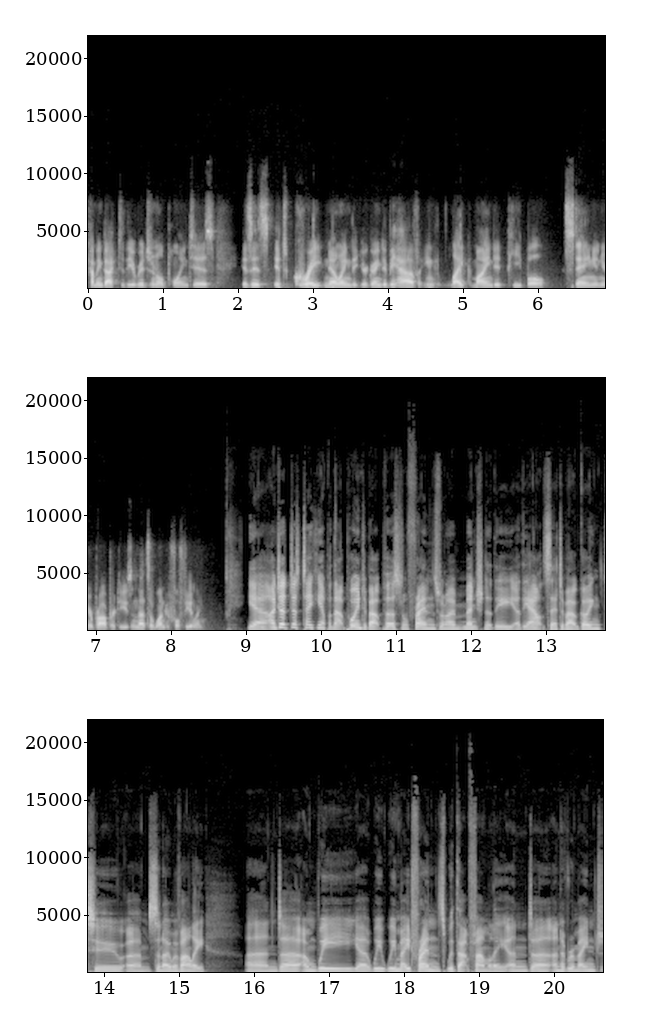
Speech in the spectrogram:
coming back to the original point is is it's it's great knowing that you're going to be having like-minded people staying in your properties, and that's a wonderful feeling. Yeah, I just just taking up on that point about personal friends when I mentioned at the at the outset about going to um, Sonoma Valley and uh, and we uh, we we made friends with that family and uh, and have remained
